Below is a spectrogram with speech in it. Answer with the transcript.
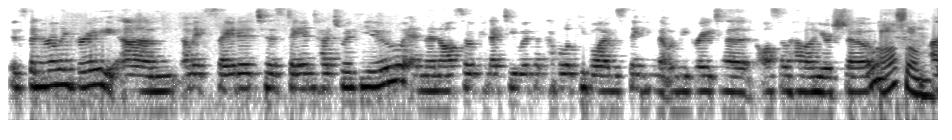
it's been really great. Um, I'm excited to stay in touch with you and then also connect you with a couple of people I was thinking that would be great to also have on your show. Awesome. Uh,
